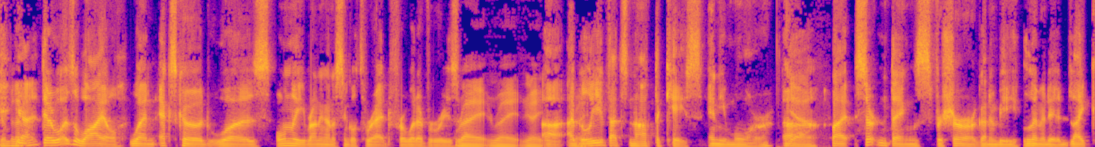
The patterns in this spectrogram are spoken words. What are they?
Remember that? Yeah, one? there was a while when Xcode was only running on a single thread for whatever reason. Right, right, right. Uh, I Right. believe that's not the case anymore. Uh, Yeah. But certain things for sure are going to be limited, like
